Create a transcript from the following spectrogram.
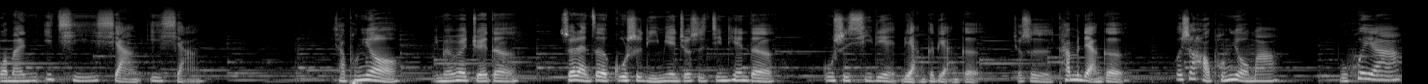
我们一起想一想，小朋友，你们有没有觉得，虽然这个故事里面就是今天的故事系列，两个两个，就是他们两个会是好朋友吗？不会啊，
